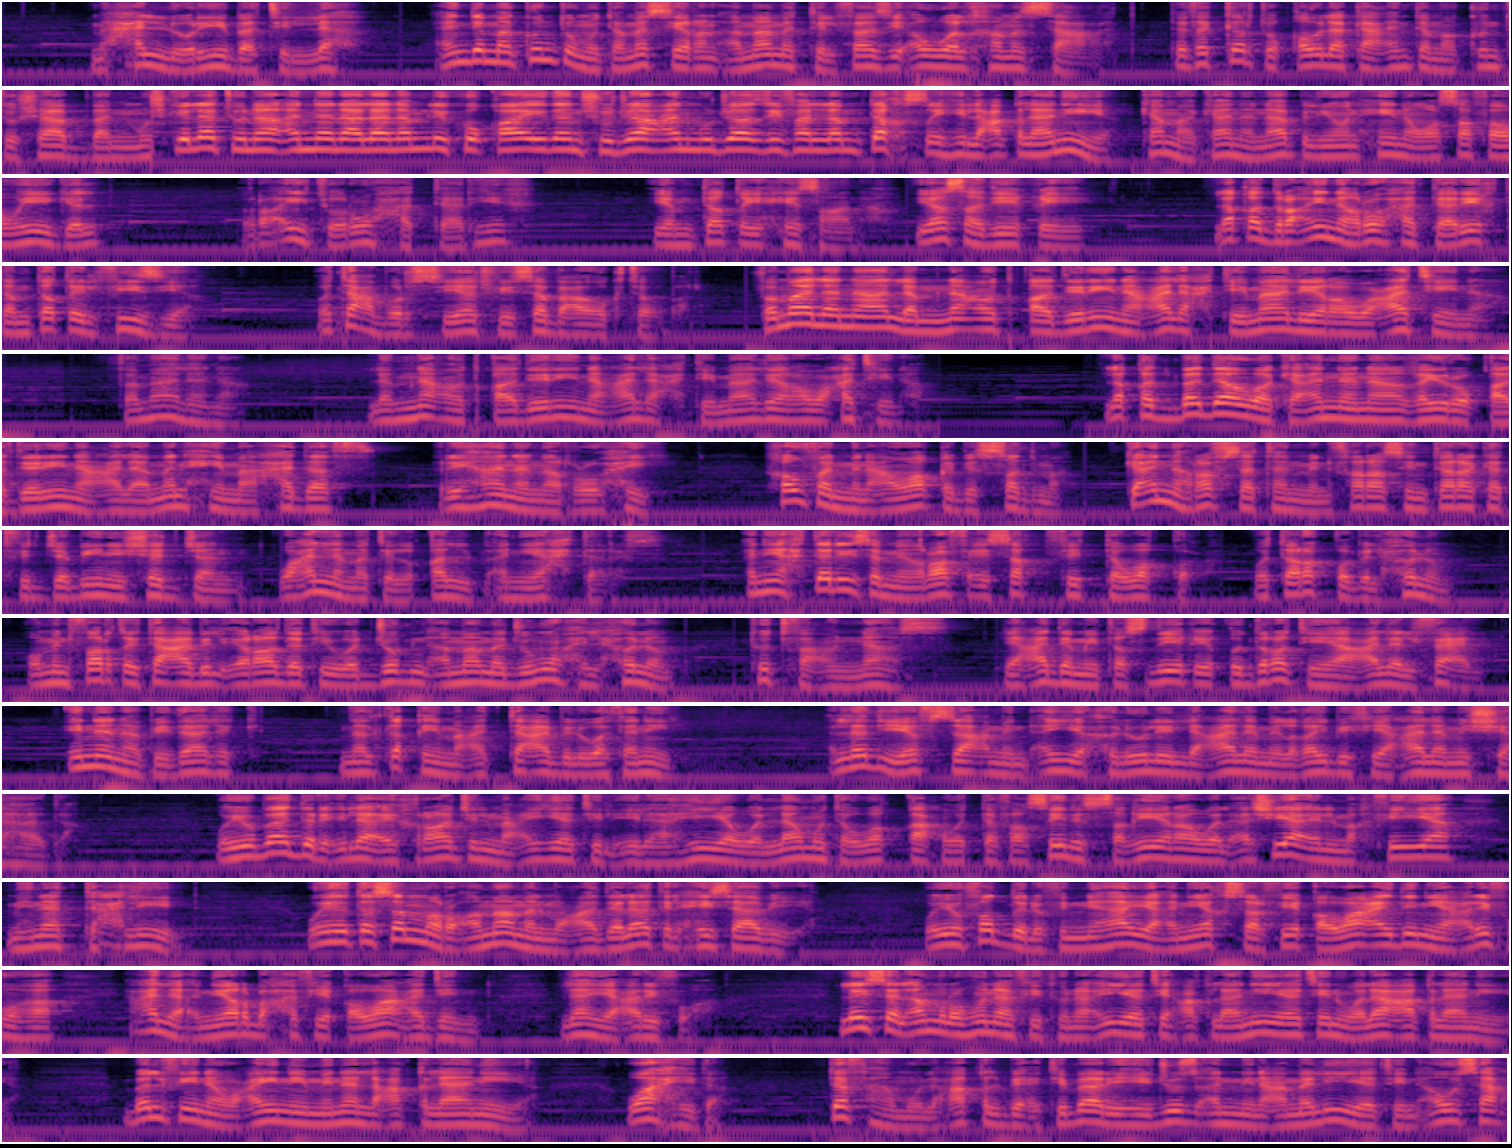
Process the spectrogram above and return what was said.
محل ريبة له. عندما كنت متمسرا أمام التلفاز أول خمس ساعات تذكرت قولك عندما كنت شابا. مشكلتنا أننا لا نملك قائدا شجاعا مجازفا لم تخصه العقلانية. كما كان نابليون حين وصفه هيجل رأيت روح التاريخ يمتطي حصانه. يا صديقي لقد رأينا روح التاريخ تمتطي الفيزياء وتعبر السياج في 7 أكتوبر. فما لنا لم نعد قادرين على احتمال روعتنا. فما لنا لم نعد قادرين على احتمال روعتنا. لقد بدا وكأننا غير قادرين على منح ما حدث رهاننا الروحي خوفا من عواقب الصدمة. كأن رفسة من فرس تركت في الجبين شجا وعلمت القلب أن يحترس. أن يحترس من رفع سقف التوقع وترقب الحلم ومن فرط تعب الإرادة والجبن أمام جموح الحلم تدفع الناس لعدم تصديق قدرتها على الفعل. إننا بذلك نلتقي مع التعب الوثني الذي يفزع من أي حلول لعالم الغيب في عالم الشهادة ويبادر إلى إخراج المعية الإلهية واللامتوقع والتفاصيل الصغيرة والأشياء المخفية من التحليل. ويتسمر أمام المعادلات الحسابية ويفضل في النهاية أن يخسر في قواعد يعرفها على أن يربح في قواعد لا يعرفها. ليس الأمر هنا في ثنائية عقلانية ولا عقلانية بل في نوعين من العقلانية. واحدة تفهم العقل باعتباره جزءا من عملية أوسع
